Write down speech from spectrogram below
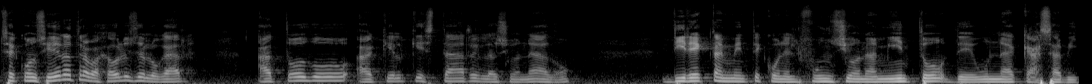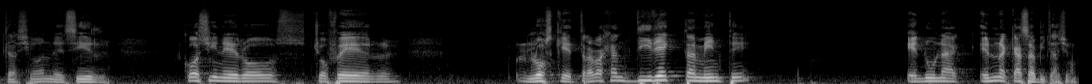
se considera trabajadores del hogar a todo aquel que está relacionado directamente con el funcionamiento de una casa habitación, es decir, cocineros, chofer, los que trabajan directamente en una, en una casa habitación.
